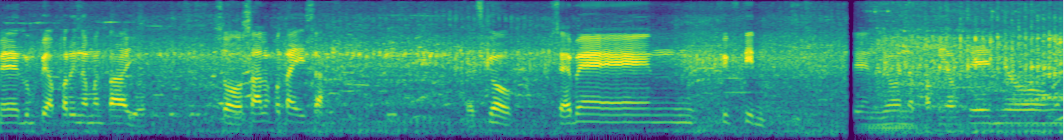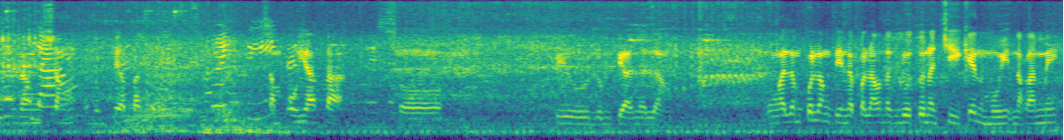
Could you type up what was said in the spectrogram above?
may lumpia pa rin naman tayo. So, salang pa tayo isa. Let's go. 7.15. Then yun, napakyaw din yung ilang isang lumpia ba ito? Sampo yata. So, few lumpia na lang. Kung alam ko lang, di na pala ako nagluto ng chicken. Umuwi na kami.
